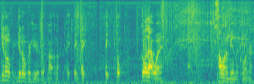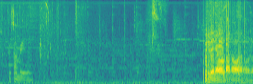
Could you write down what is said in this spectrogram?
Get over, get over here, bro. No, no, I, I, I, I, don't go that way. I want to be in the corner for some reason. Wait a minute, hold on, hold on, hold on.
